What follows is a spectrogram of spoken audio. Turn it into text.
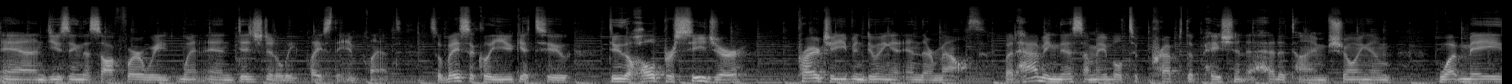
And using the software, we went and digitally placed the implant. So basically you get to do the whole procedure prior to even doing it in their mouth. But having this, I'm able to prep the patient ahead of time, showing them what may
